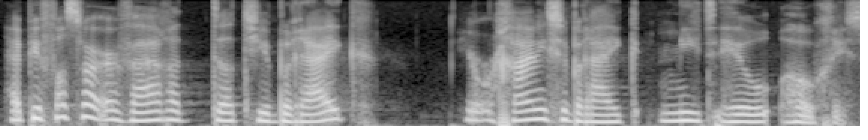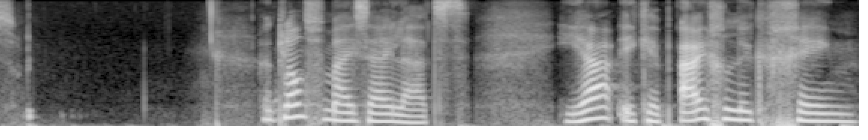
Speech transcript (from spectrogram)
heb je vast wel ervaren dat je bereik, je organische bereik, niet heel hoog is. Een klant van mij zei laatst: Ja, ik heb eigenlijk geen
